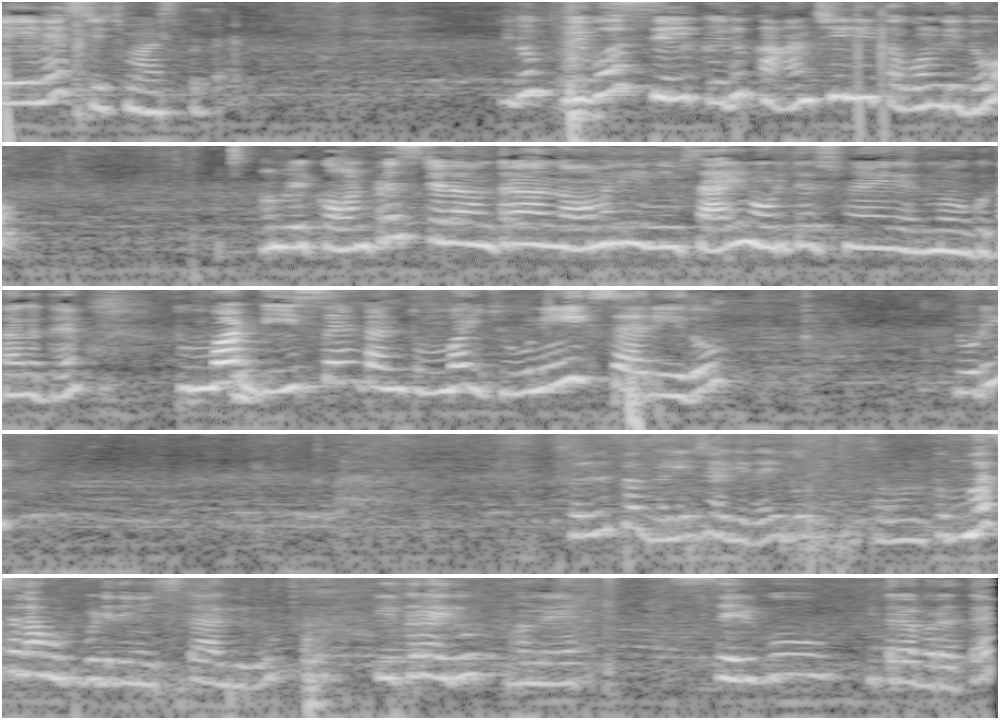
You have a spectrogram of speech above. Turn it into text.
ಪ್ಲೇನೇ ಸ್ಟಿಚ್ ಮಾಡಿಸ್ಬಿಟ್ಟೆ. ಇದು ಪ್ಯೂರ್ ಸಿಲ್ಕ್ ಇದು ಕಾಂಚಿಲಿ ತಗೊಂಡಿದ್ದು. ಅಂದರೆ ಕಾಂಟ್ರಾಸ್ಟ್ ಎಲ್ಲ ಒಂಥರ ನಾರ್ಮಲಿ ನೀವು ಸ್ಯಾರಿ ನೋಡಿದ ತಕ್ಷಣ ಗೊತ್ತಾಗುತ್ತೆ. ತುಂಬ ಡೀಸೆಂಟ್ ಆ್ಯಂಡ್ ತುಂಬ ಯುನೀಕ್ ಸ್ಯಾರಿ ಇದು. ನೋಡಿ. ಸ್ವಲ್ಪ ಗಲೀಜಾಗಿದೆ. ಇದು ತುಂಬಾ ಸಲ ಹುಟ್ಬಿಟ್ಟಿದ್ದೀನಿ ಇಷ್ಟ ಆಗಿದ್ದು. ಈ ಥರ ಇದು, ಅಂದರೆ, ಸೆರಗು ಈ ಥರ ಬರುತ್ತೆ.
